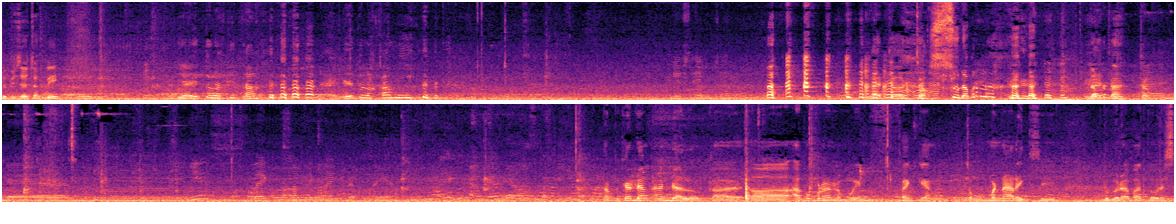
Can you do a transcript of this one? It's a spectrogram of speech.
Lebih cocok di ya itulah kita ya itulah kami news nggak cocok sudah pernah. Sudah nggak pernah. cocok and then mm, yes like something like that lah ya tapi kadang ada loh Kak. Eh, aku pernah nemuin fact yang cukup menarik sih beberapa turis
